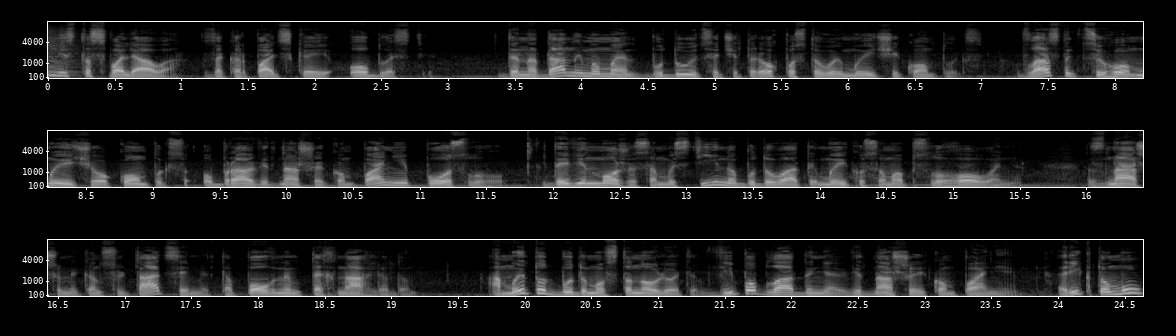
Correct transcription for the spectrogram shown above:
місто Свалява Закарпатської області, де на даний момент будується чотирьохпостовий миючий комплекс. Власник цього миючого комплексу обрав від нашої компанії послугу, де він може самостійно будувати мийку самообслуговування з нашими консультаціями та повним технаглядом. А ми тут будемо встановлювати ВІП-обладнання від нашої компанії. Рік тому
